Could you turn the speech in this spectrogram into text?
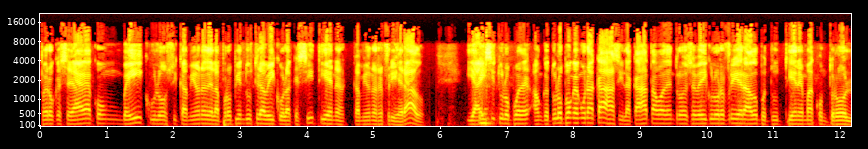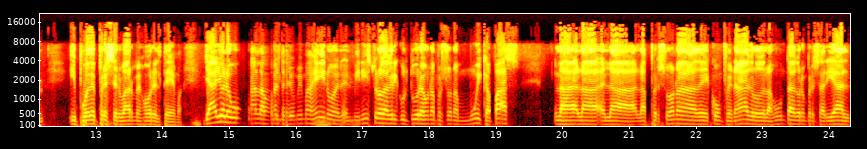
pero que se haga con vehículos y camiones de la propia industria avícola que sí tiene camiones refrigerados. Y ahí sí tú lo puedes, aunque tú lo pongas en una caja, si la caja estaba dentro de ese vehículo refrigerado, pues tú tienes más control y puedes preservar mejor el tema. Ya yo le dar la vuelta, yo me imagino, el, el ministro de Agricultura es una persona muy capaz, la, la, la, la persona de Confenagro, de la Junta Agroempresarial,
